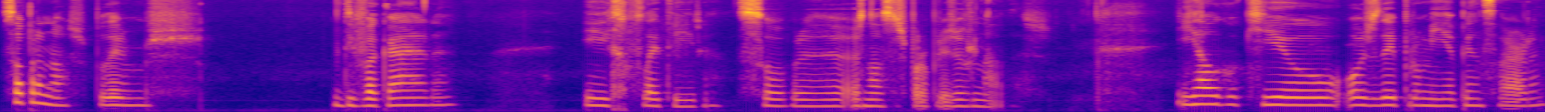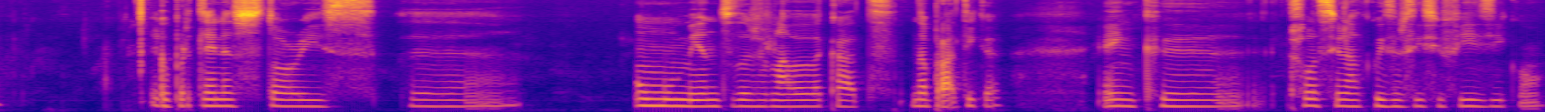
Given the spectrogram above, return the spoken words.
só para nós podermos divagar e refletir sobre as nossas próprias jornadas. E algo que eu hoje dei por mim a pensar, eu partilhei nas stories uh, um momento da jornada da CAT na prática em que, relacionado com o exercício físico,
